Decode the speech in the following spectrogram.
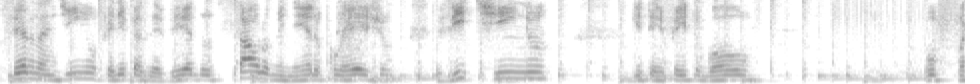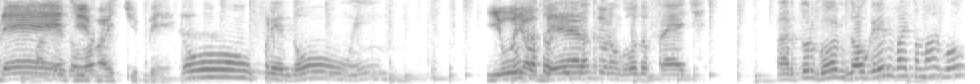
Fernandinho, Felipe Azevedo, Saulo Mineiro, Coelho, Vitinho, que tem feito gol. O Fred outra. vai te pegar. Dom, Fredon, hein? Yuri Nunca torci tanto Alberto. por um gol do Fred. Arthur Gomes, ó, o Grêmio vai tomar gol.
